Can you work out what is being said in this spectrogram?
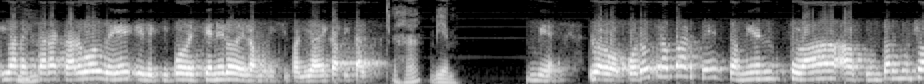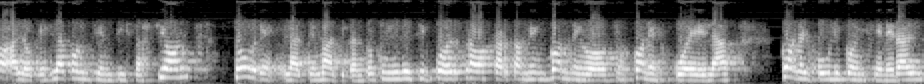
iban a estar a cargo del equipo de género de la Municipalidad de Capital. Ajá, bien. Bien. Luego, por otra parte, también se va a apuntar mucho a lo que es la concientización sobre la temática. Entonces, es decir, poder trabajar también con negocios, con escuelas, con el público en general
